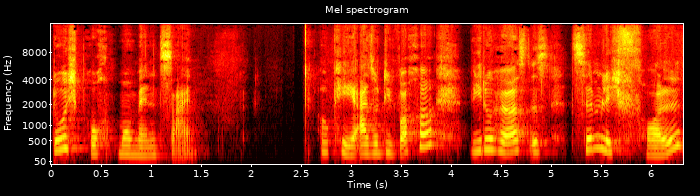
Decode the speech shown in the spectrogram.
Durchbruchmoment sein. Okay, also die Woche, wie du hörst, ist ziemlich voll.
